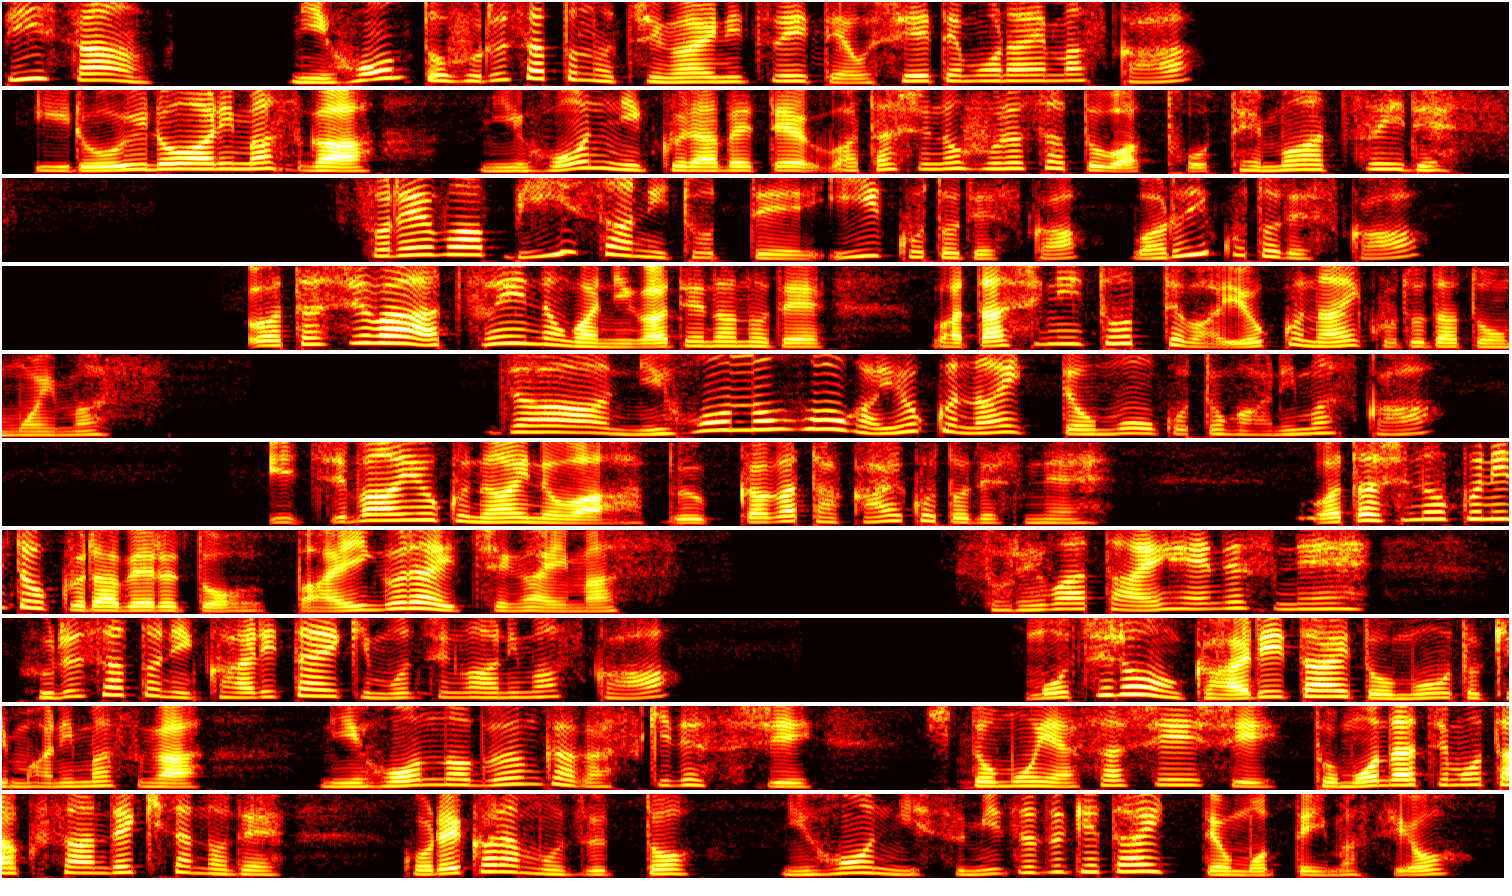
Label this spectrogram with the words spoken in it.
B さん、日本とふるさとの違いについて教えてもらえますか？いろいろありますが、日本に比べて私のふるさとはとても暑いです。それは B さんにとっていいことですか？悪いことですか？私は暑いのが苦手なので、私にとっては良くないことだと思います。じゃあ、日本の方が良くないって思うことがありますか？一番良くないのは物価が高いことですね。私の国と比べると倍ぐらい違います。それは大変ですね。ふるさとに帰りたい気持ちがありますか？もちろん帰りたいと思う時もありますが、日本の文化が好きですし、人も優しいし、友達もたくさんできたので、これからもずっと日本に住み続けたいって思っていますよ。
